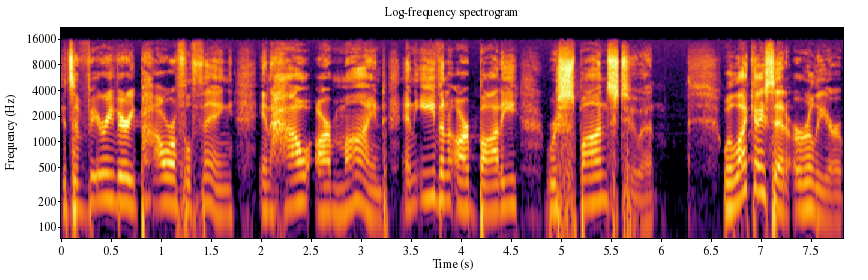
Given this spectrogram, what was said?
It's a very, very powerful thing in how our mind and even our body responds to it. Well, like I said earlier,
